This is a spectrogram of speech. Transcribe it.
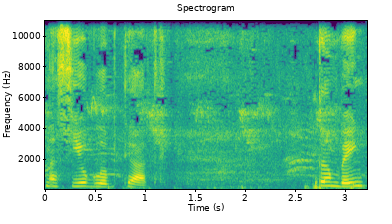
nascia o Globe Theatre. Também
